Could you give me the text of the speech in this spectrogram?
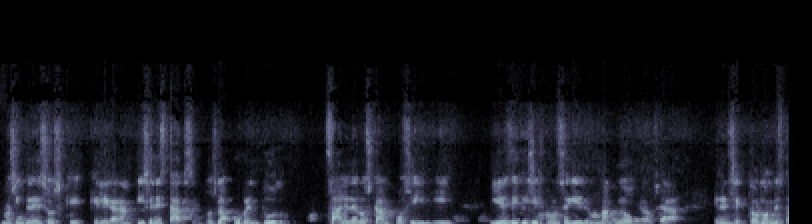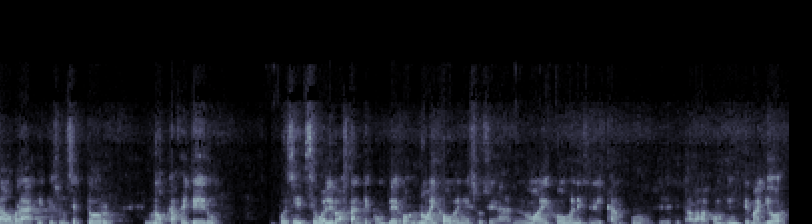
los ingresos que, le garanticen estarse. Entonces la juventud sale de los campos y, y es difícil conseguir mano de obra. O sea, en el sector donde está obraje, que es un sector no cafetero, pues se vuelve bastante complejo. No hay jóvenes, o sea, no hay jóvenes en el campo, se, trabaja con gente mayor.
